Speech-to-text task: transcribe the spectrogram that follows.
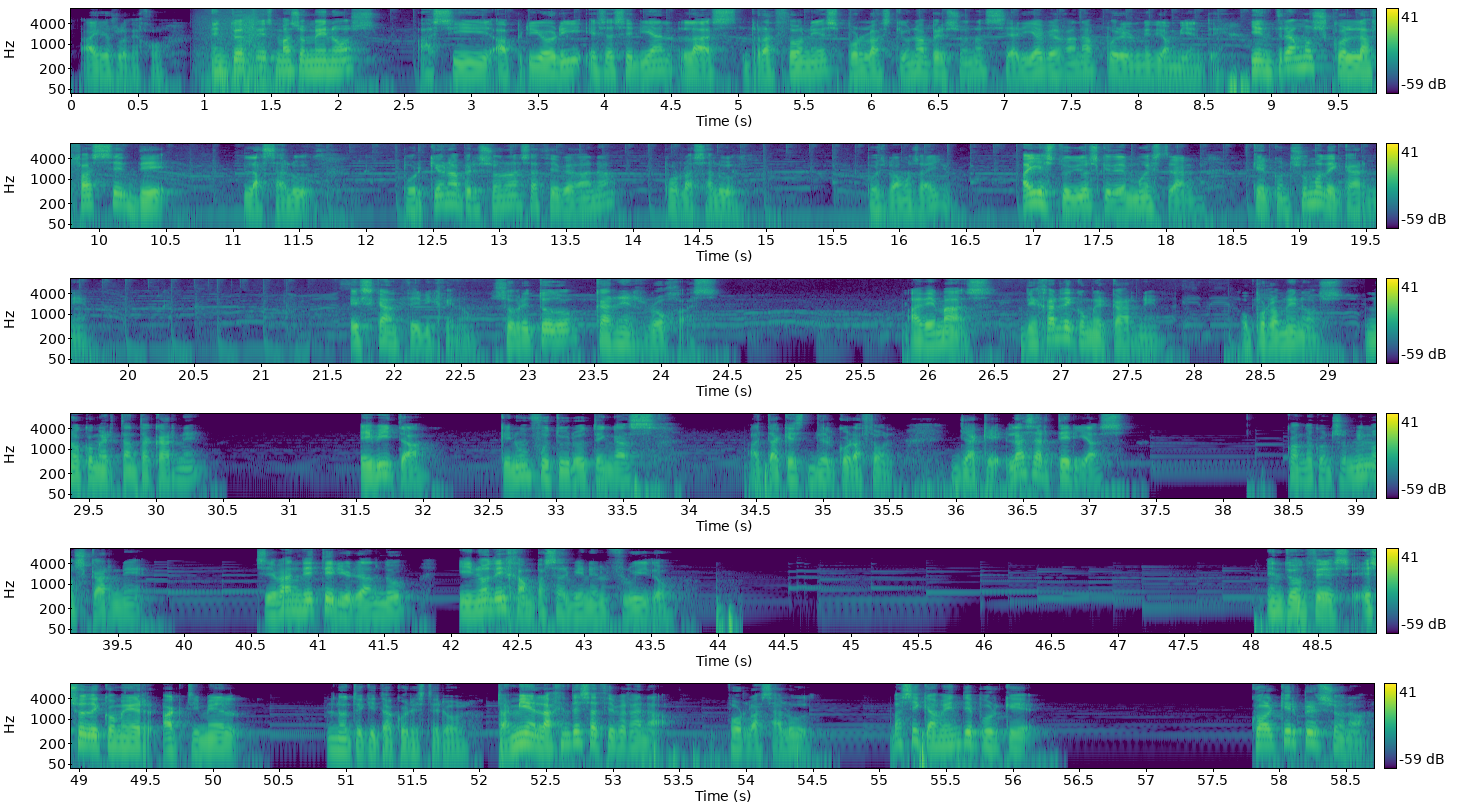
Ahí os lo dejo. Entonces, más o menos, así a priori, esas serían las razones por las que una persona se haría vegana por el medio ambiente. Y entramos con la fase de la salud. ¿Por qué una persona se hace vegana por la salud? Pues vamos a ello. Hay estudios que demuestran que el consumo de carne es cancerígeno, sobre todo carnes rojas. Además, dejar de comer carne, o por lo menos no comer tanta carne, evita que en un futuro tengas ataques del corazón, ya que las arterias, cuando consumimos carne, se van deteriorando y no dejan pasar bien el fluido. Entonces, eso de comer Actimel no te quita colesterol. También la gente se hace vegana por la salud. Básicamente porque cualquier persona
